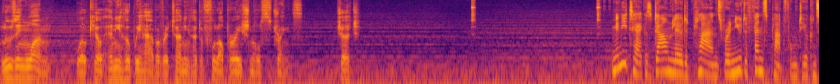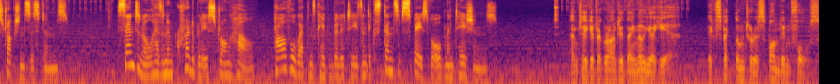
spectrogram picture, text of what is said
Losing one will kill any hope we have of returning her to full operational strength. Church? Minitech has downloaded plans for a new defense platform to your construction systems. Sentinel has an incredibly strong hull, powerful weapons capabilities, and extensive space for augmentations. And take it for granted they know you're here. Expect them to respond in force.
